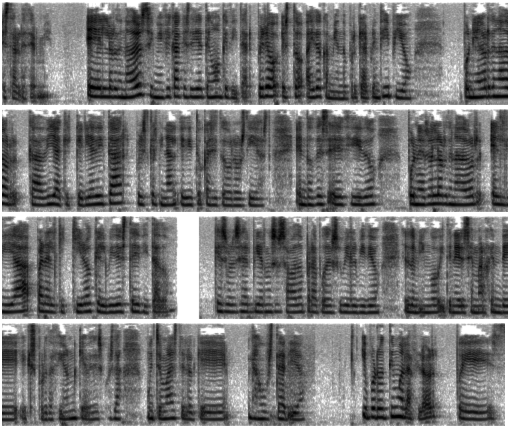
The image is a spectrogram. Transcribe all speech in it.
establecerme. El ordenador significa que ese día tengo que editar, pero esto ha ido cambiando porque al principio ponía el ordenador cada día que quería editar, pero es que al final edito casi todos los días. Entonces he decidido poner el ordenador el día para el que quiero que el vídeo esté editado, que suele ser viernes o sábado para poder subir el vídeo el domingo y tener ese margen de exportación que a veces cuesta mucho más de lo que me gustaría. Y por último la flor, pues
